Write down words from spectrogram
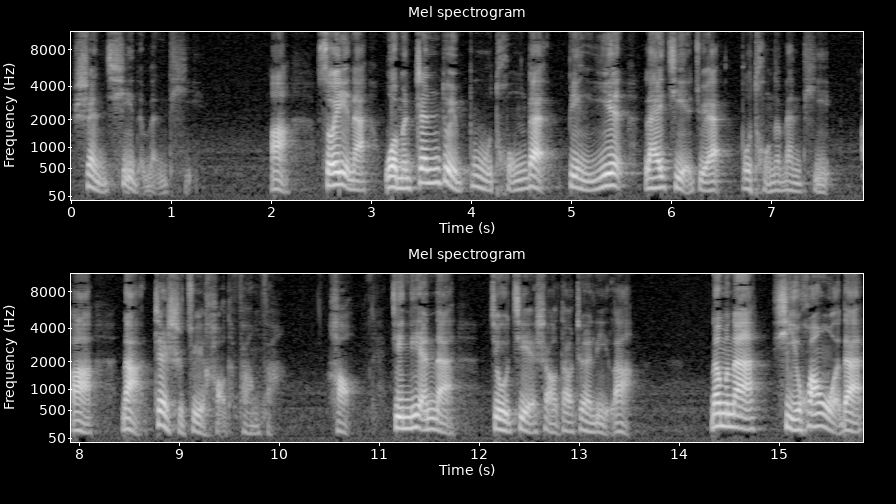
肾气的问题啊。所以呢，我们针对不同的病因来解决不同的问题啊。那这是最好的方法。好，今天呢就介绍到这里了。那么呢，喜欢我的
